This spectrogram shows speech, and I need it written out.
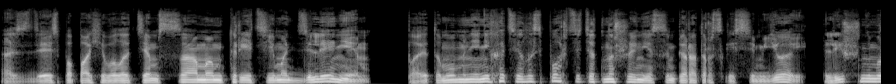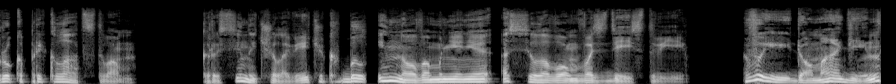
а здесь попахивало тем самым третьим отделением, поэтому мне не хотелось портить отношения с императорской семьей лишним рукоприкладством. Крысиный человечек был иного мнения о силовом воздействии. «Вы дома один?»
